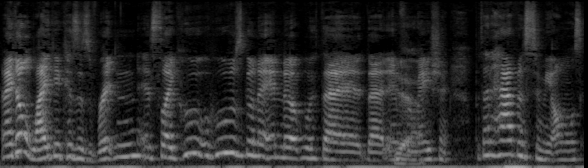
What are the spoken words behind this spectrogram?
and I don't like it because it's written. It's like who who's gonna end up with that that Yeah. information? But that happens to me almost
